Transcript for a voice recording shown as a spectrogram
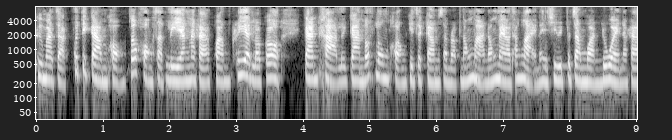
คือมาจากพฤติกรรมของเจ้าของสัตว์เลี้ยงนะคะ ความเครียดแล้วก็การขาดหรือการลดลงของกิจกรรมสำหรับน้องหมาน้องแมวทั้งหลายในชีวิตประจำวันด้วยนะคะ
